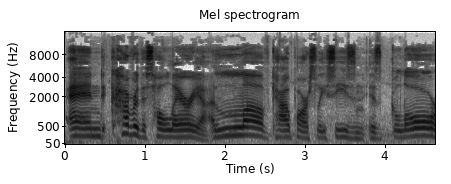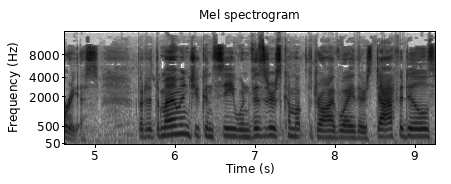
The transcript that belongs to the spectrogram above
and cover this whole area. I love cow parsley season is glorious. But at the moment you can see when visitors come up the driveway, there's daffodils.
